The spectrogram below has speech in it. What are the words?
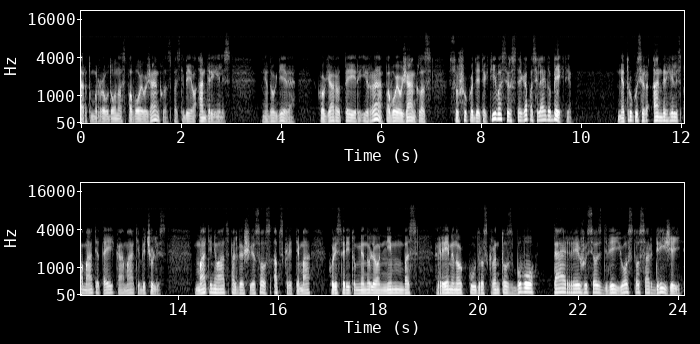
Tartum raudonas pavojo ženklas, pastebėjo Andrihėlis. Nedaug dievė, ko gero tai ir yra pavojo ženklas, sušuko detektyvas ir staiga pasileido bėgti. Netrukus ir Andrihėlis pamatė tai, ką matė bičiulis. Matinio atspalvio šviesos apskritimą, kuris tarytų minulio nimbas, rėmino kūdros krantus, buvo perrėžusios dvi juostos ar dryžiai –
